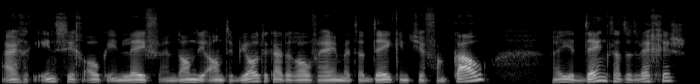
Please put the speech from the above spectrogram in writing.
eigenlijk in zich ook in leven. En dan die antibiotica eroverheen met dat dekentje van kou. Je denkt dat het weg is,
